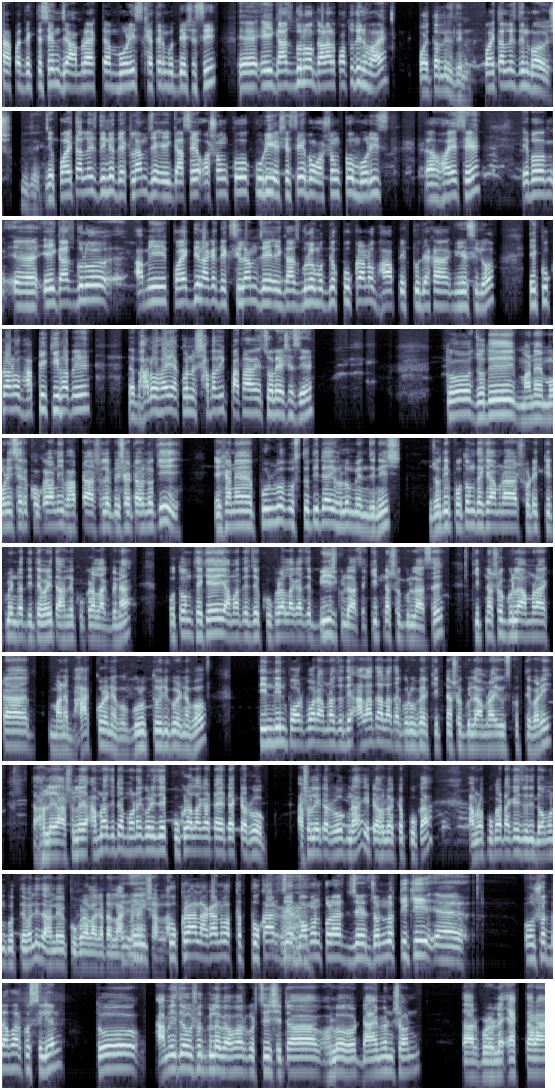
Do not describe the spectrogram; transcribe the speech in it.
আপনারা দেখতেছেন যে আমরা একটা মরিচ ক্ষেতের মধ্যে এসেছি। এই গাছগুলো গাড়ার কতদিন হয়? পঁয়তাল্লিশ দিন। পঁয়তাল্লিশ দিন বয়স। যে পঁয়তাল্লিশ দিনে দেখলাম যে এই গাছে অসংখ্য কুড়ি এসেছে এবং অসংখ্য মরিচ হয়েছে। এবং এই গাছগুলো আমি কয়েকদিন আগে দেখছিলাম যে এই গাছগুলোর মধ্যে কোকড়ানো ভাব একটু দেখা গিয়েছিল। এই কোকড়ানো ভাবটি কীভাবে ভালো হয়? এখন স্বাভাবিক পাতা হয়ে চলে এসেছে। তো যদি মানে মরিচের কোকড়ানি ভাবটা আসলে বিষয়টা হলো কি, এখানে পূর্ব প্রস্তুতিটাই হলো মেন জিনিস। যদি প্রথম থেকে আমরা সঠিক ট্রিটমেন্টটা দিতে পারি তাহলে কুকড়া লাগবে না। প্রথম থেকেই আমাদের যে কুকড়া লাগা যে বিষগুলো আছে, কীটনাশকগুলো আছে, কীটনাশকগুলো আমরা একটা মানে ভাগ করে নেব গ্রুপ তৈরি করে নেব। তিন দিন পর পর আমরা যদি আলাদা আলাদা গ্রুপের কীটনাশকগুলো আমরা ইউজ করতে পারি, তাহলে আসলে আমরা যেটা মনে করি যে কুকড়া লাগাটা এটা একটা রোগ। আসলে এটা রোগ না এটা হলো একটা পোকা। আমরা পোকাটাকে যদি দমন করতে পারি তাহলে কুকড়া লাগাটা লাগবে না এই লাগানো অর্থাৎ পোকার যে দমন করার যে জন্য কি কি ঔষধ ব্যবহার করছিলেন? তো আমি যে ওষুধগুলো ব্যবহার করছি সেটা হলো ডায়মেনশন তারপর হলো একতারা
